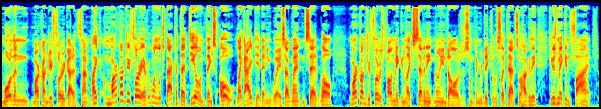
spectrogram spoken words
more than Marc Andre Fleury got at the time. Like Marc Andre Fleury, everyone looks back at that deal and thinks, oh, like I did anyways. I went and said, well, Marc Andre Fleury was probably making like seven, eight million dollars or something ridiculous like that. So how could they he was making five.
